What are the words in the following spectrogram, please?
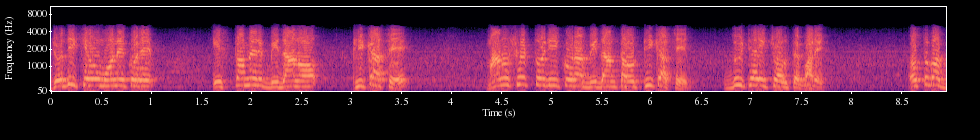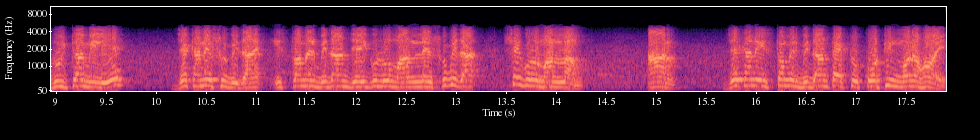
যদি কেউ মনে করে ইসলামের বিধানও ঠিক আছে, মানুষের তৈরি করা বিধানটাও ঠিক আছে দুইটাই চলতে পারে। অথবা দুইটা মিলিয়ে যেখানে সুবিধা, ইসলামের বিধান যেগুলো মানলে সুবিধা, সেগুলো মানলাম। আর যেখানে ইসলামের বিধানটা একটু কঠিন মনে হয়,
